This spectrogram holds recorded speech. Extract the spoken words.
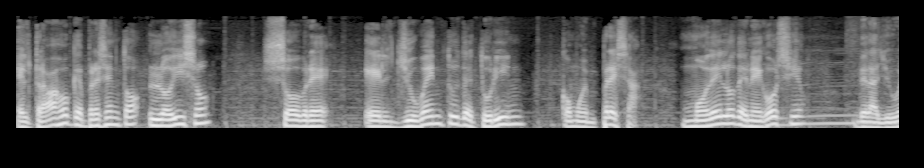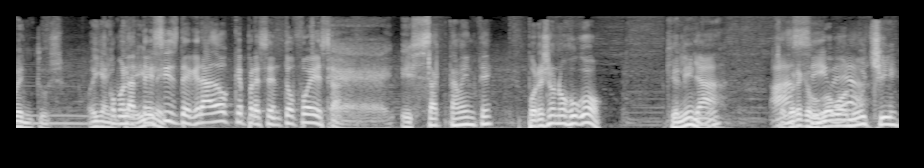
El trabajo que presentó lo hizo sobre el Juventus de Turín como empresa, modelo de negocio de la Juventus. Oiga, Como la tesis de grado que presentó fue esa. Eh, exactamente, por eso no jugó. Qué lindo. Ya. ¿no? ¿Se Ah, que sí, jugó vea. Bonucci?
